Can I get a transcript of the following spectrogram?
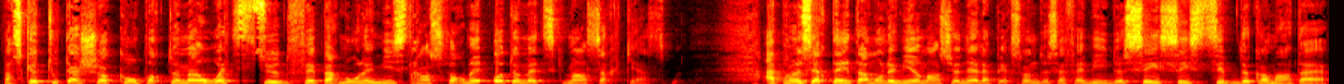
Parce que tout achat, comportement ou attitude fait par mon ami se transformait automatiquement en sarcasme. Après un certain temps, mon ami a mentionné à la personne de sa famille de cesser ce type de commentaires.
